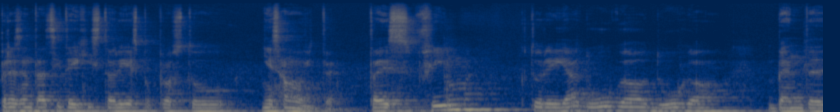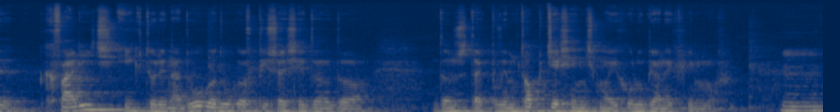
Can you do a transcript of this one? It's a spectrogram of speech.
prezentacji tej historii jest po prostu niesamowity. To jest film, który ja długo, długo będę chwalić i który na długo, długo wpisze się do, do, do że tak powiem, top 10 moich ulubionych filmów. Mm.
